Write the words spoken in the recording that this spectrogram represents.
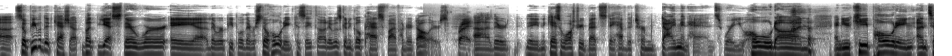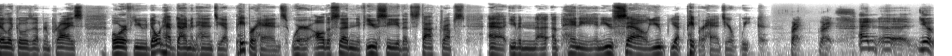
Uh, so people did cash out, but yes, there were a uh, there were people that were still holding because they thought it was going to go past five hundred dollars. Right. Uh, they, in the case of Wall Street bets, they have the term diamond hands, where you hold on and you keep holding until it goes up in price. Or if you don't have diamond hands, you have paper hands, where all of a sudden, if you see that the stock drops uh, even a, a penny and you sell, you you have paper hands. You're weak. Right. And, uh, you know,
